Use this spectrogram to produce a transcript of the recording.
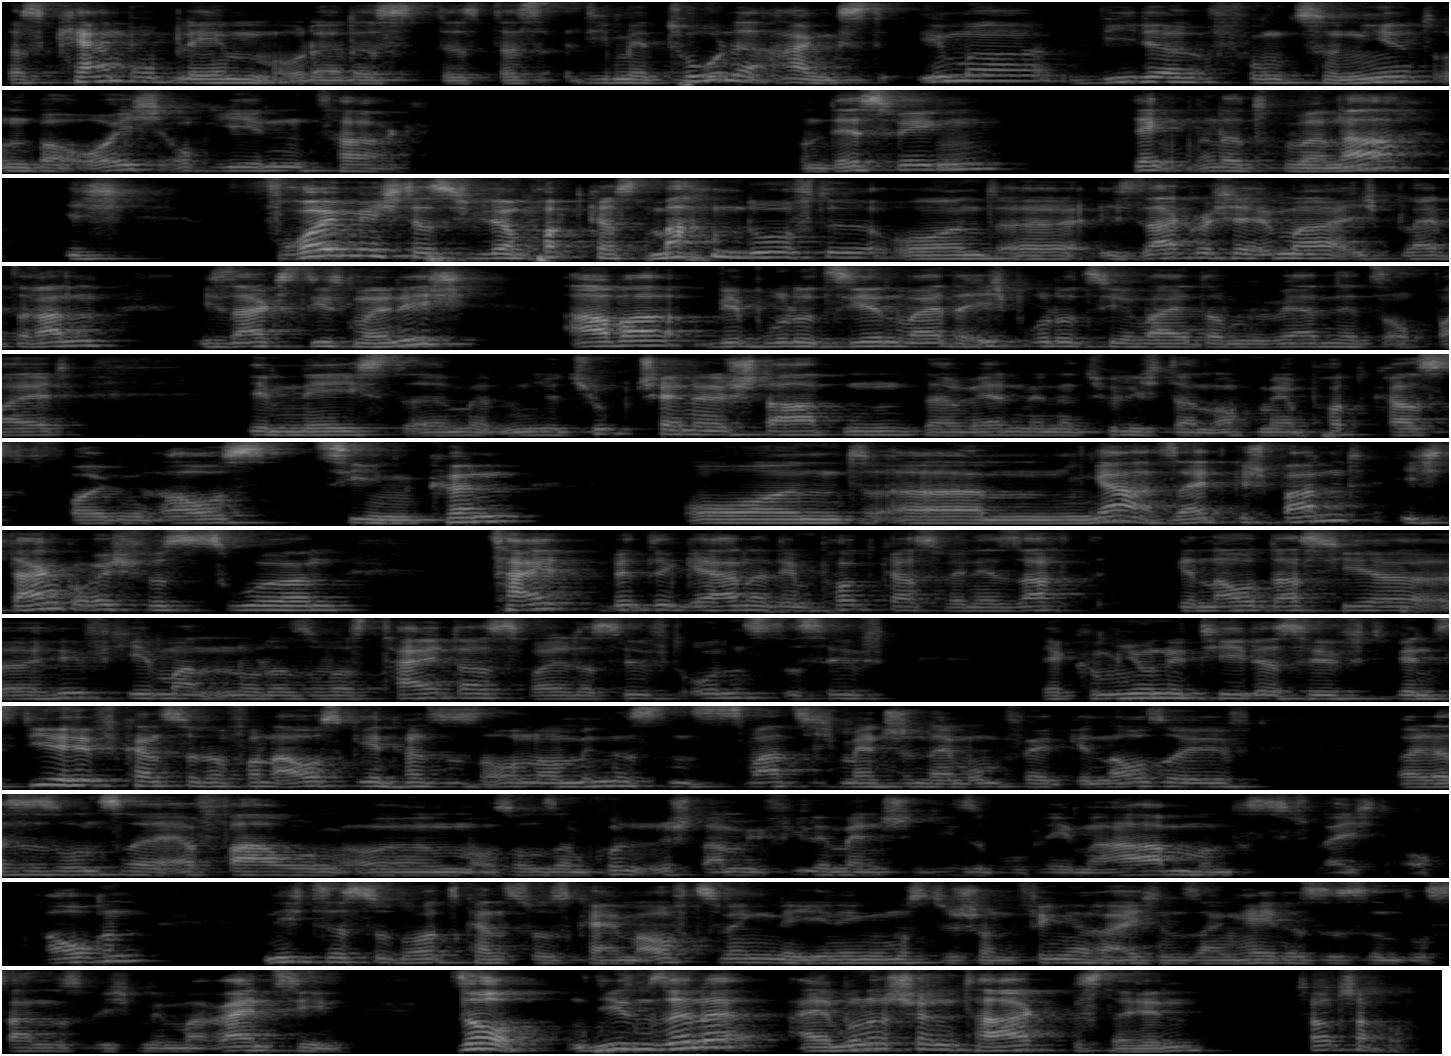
das Kernproblem oder das das das die Methode Angst immer wieder funktioniert und bei euch auch jeden Tag. Und deswegen denkt mal da drüber nach. Ich freue mich, dass ich wieder 'n Podcast machen durfte und, äh, ich sage euch ja immer, ich bleibe dran. Ich sage es diesmal nicht, aber wir produzieren weiter. Ich produziere weiter und wir werden jetzt auch bald demnächst, äh, mit 'nem YouTube-Channel starten. Da werden wir natürlich dann auch mehr Podcast-Folgen rausziehen können. Und, ähm, ja, seid gespannt. Ich danke euch fürs Zuhören. Teilt bitte gerne den Podcast, wenn ihr sagt, genau das hier, äh, hilft jemandem oder so was. Teilt das, weil das hilft uns, das hilft der Community, das hilft wenn's dir hilft, kannst du davon ausgehen, dass es auch noch mindestens 20 Menschen in deinem Umfeld genauso hilft, weil das ist unsere Erfahrung, ähm, aus unserem Kundenstamm, wie viele Menschen diese Probleme haben und das vielleicht auch brauchen. Nichtsdestotrotz kannst du es keinem aufzwingen. Derjenige muss dir schon 'n Finger reichen und sagen: „Hey, das ist interessant, das will ich mir mal reinziehen.“ So, in diesem Sinne, einen wunderschönen Tag. Bis dahin. Tschau, tschau.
